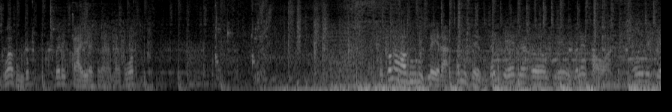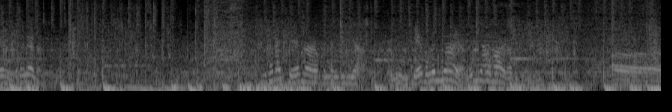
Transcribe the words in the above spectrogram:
ผมว่าผมก็ไม่ได้ไกลอะไรขนาดนั้นเพราะว่า ผมก็รอดูหลุดเลทอะถ้าหลุดเลทผมได้เกสเนี่ยเออโอเคผมก็เล่นต่ออะถ้าไม่ได้เกสผมก็ไม่เล่นอะคือถ้าได้เกสมามันยังดีอะผมเห็นเกสมันเล่นง่ายอะเล่นง่ายมากนะผมเห็นเออ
